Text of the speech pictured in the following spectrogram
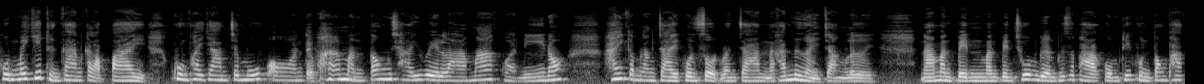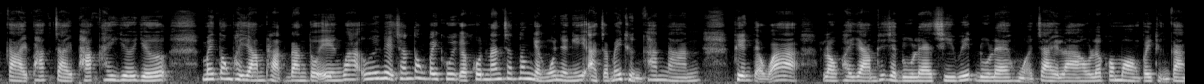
คุณไม่คิดถึงการกลับไป คุณพยายามจะ move on แต่ว่ามันต้องใช้เวลามากกว่านี้เนาะให้กำลังใจคนโสดวันจันทร์นะคะ เหนื่อยจังเลยนะมันเป็นมันเป็นช่วงเดือนพฤษภาคมที่คุณต้องพักกาย พักใจพักให้เยอะๆ ไม่ต้องพยายามผลักดันตัวเองว่าเอ้ยเนี่ยฉันต้องไปคุยกับคนนั้น ฉันต้องอย่างงู้นอย่างนี้อาจจะไม่ถึงขั้นนั้น เพียงแต่ว่าเราพยายามที่จะดูแลชีวิตดูแลหัวใจเรา แล้วก็มองไปถึงการ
